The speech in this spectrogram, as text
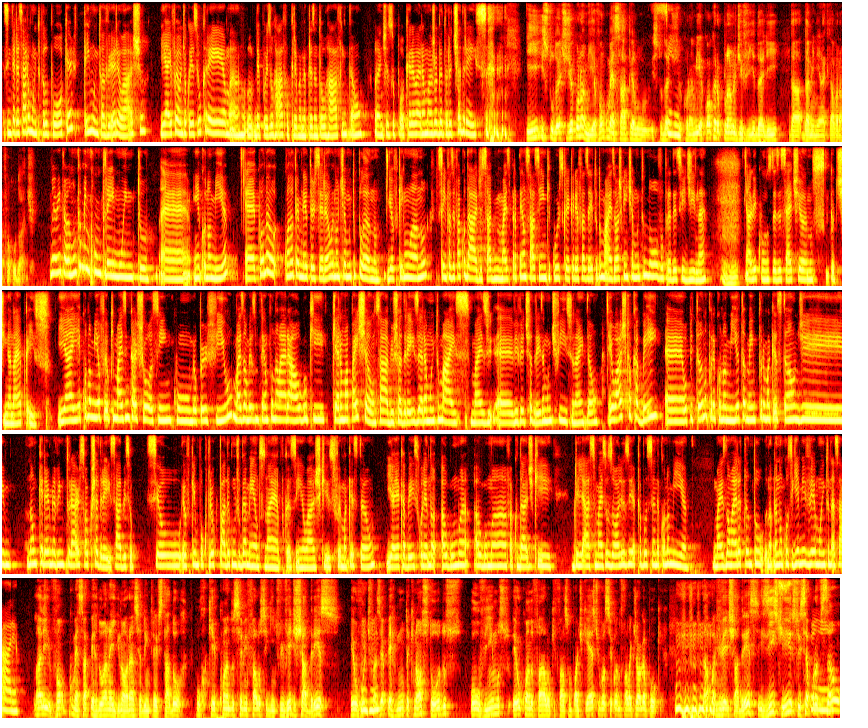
se interessaram muito pelo poker, tem muito a ver, eu acho. E aí foi onde eu conheci o Crema, depois o Rafa, o Crema me apresentou o Rafa, então antes do poker eu era uma jogadora de xadrez. e estudante de economia. Vamos começar pelo estudante Sim. de economia. Qual era o plano de vida ali da, da menina que estava na faculdade? Meu, então, eu nunca me encontrei muito é, em economia. É, quando, eu, quando eu terminei o terceirão, eu não tinha muito plano. E eu fiquei um ano sem fazer faculdade, sabe? Mas para pensar, assim, que curso que eu ia querer fazer e tudo mais. Eu acho que a gente é muito novo para decidir, né? Uhum. Ali com os 17 anos que eu tinha na época, isso. E aí, economia foi o que mais encaixou, assim, com o meu perfil, mas ao mesmo tempo não era algo que, que era uma paixão, sabe? O xadrez era muito mais, mas é, viver de xadrez é muito difícil, né? Então, eu acho que eu acabei é, optando por economia também por uma questão de não querer me aventurar só com xadrez, sabe? Se eu, se eu, eu fiquei um pouco preocupada com julgamentos na época, assim, eu acho que isso foi uma questão. E aí acabei escolhendo alguma, alguma faculdade que brilhasse mais os olhos e acabou sendo economia. Mas não era tanto, eu não conseguia me ver muito nessa área. Lali, vamos começar perdoando a ignorância do entrevistador, porque quando você me fala o seguinte, viver de xadrez, eu vou uhum. te fazer a pergunta que nós todos ouvimos, eu quando falo que faço um podcast e você quando fala que joga pôquer. Dá para viver de xadrez? Existe isso? Isso é Sim. profissão?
